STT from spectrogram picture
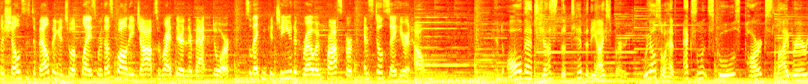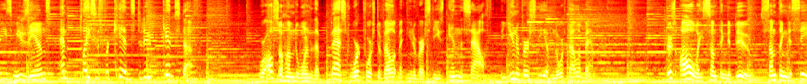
The Shoals is developing into a place where those quality jobs are right there in their back door, so they can continue to grow and prosper and still stay here at home. And all that's just the tip of the iceberg. We also have excellent schools, parks, libraries, museums, and places for kids to do kid stuff. We're also home to one of the best workforce development universities in the South, the University of North Alabama. There's always something to do, something to see,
